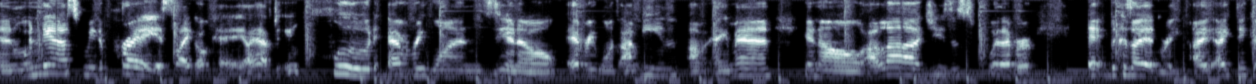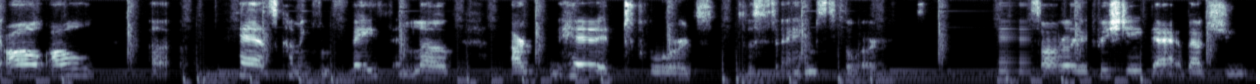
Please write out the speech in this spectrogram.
And when they ask me to pray, it's like, okay, I have to include everyone's, you know, everyone's, I mean, um, amen, you know, Allah, Jesus, whatever, it, eh, because I agree. I, I think all, all uh, paths coming from faith and love are headed towards the same source. And so I really appreciate that about you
